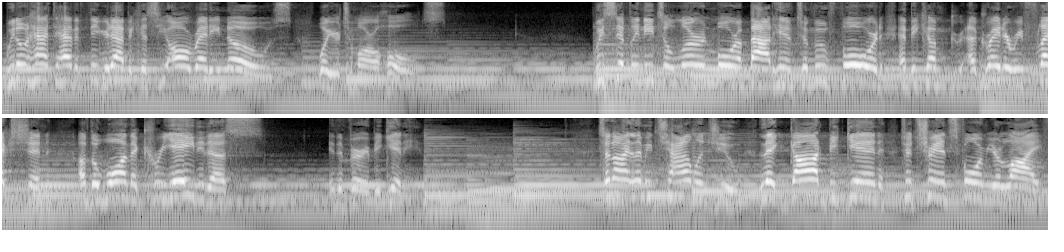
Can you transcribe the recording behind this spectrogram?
We don't have to have it figured out because He already knows what your tomorrow holds. We simply need to learn more about Him to move forward and become a greater reflection of the one that created us in the very beginning. Tonight, let me challenge you. Let God begin to transform your life.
